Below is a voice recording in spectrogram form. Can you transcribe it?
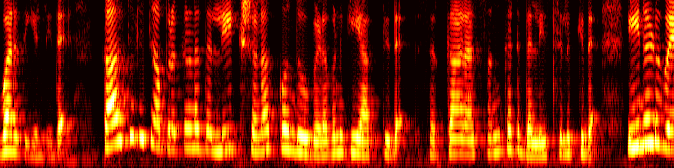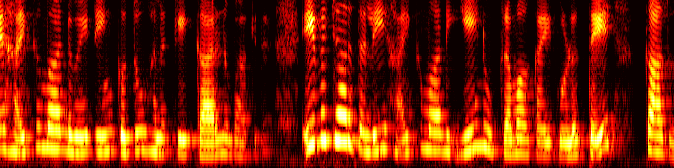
ವರದಿಯಲ್ಲಿದೆ. ಕಾಲ್ತುಳಿತ ಪ್ರಕರಣದಲ್ಲಿ ಕ್ಷಣಕ್ಕೊಂದು ಬೆಳವಣಿಗೆಯಾಗ್ತಿದೆ. ಸರ್ಕಾರ ಸಂಕಟದಲ್ಲಿ ಸಿಲುಕಿದೆ. ಈ ನಡುವೆ ಹೈಕಮಾಂಡ್ ಮೀಟಿಂಗ್ ಕುತೂಹಲಕ್ಕೆ ಕಾರಣವಾಗಿದೆ. ಈ ವಿಚಾರದಲ್ಲಿ ಹೈಕಮಾಂಡ್ ಏನು ಕ್ರಮ ಕೈಗೊಳ್ಳುತ್ತೆ ಕಾದು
